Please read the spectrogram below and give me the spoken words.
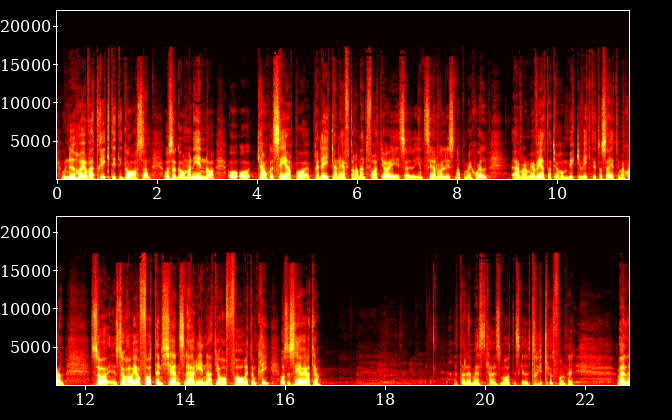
och nu har jag varit riktigt i gasen och så går man in och, och, och kanske ser på predikan i efterhand. Inte för att jag är så intresserad av att lyssna på mig själv, även om jag vet att jag har mycket viktigt att säga till mig själv. Så, så har jag fått en känsla här inne att jag har farit omkring och så ser jag att jag detta är det mest karismatiska uttrycket från mig. Men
